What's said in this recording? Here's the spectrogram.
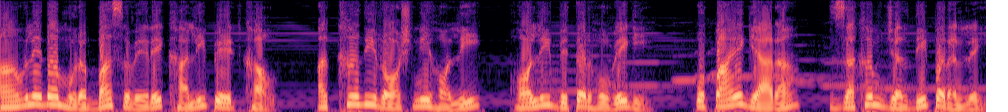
ਆਂਵਲੇ ਦਾ ਮੁਰੱਬਾ ਸਵੇਰੇ ਖਾਲੀ ਪੇਟ ਖਾਓ। ਅੱਖਾਂ ਦੀ ਰੋਸ਼ਨੀ ਹੌਲੀ ਹੌਲੀ ਬਿਤਰ ਹੋਵੇਗੀ। ਉਪਾਅ 11 ਜ਼ਖਮ ਜਲਦੀ ਭਰਨ ਲਈ।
